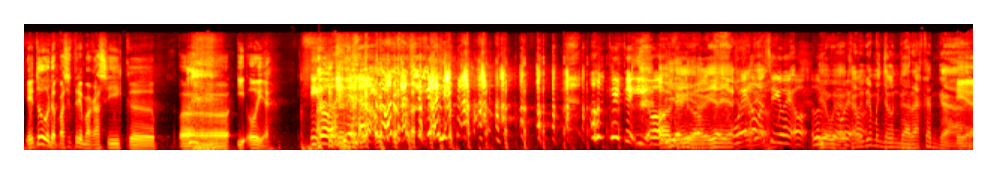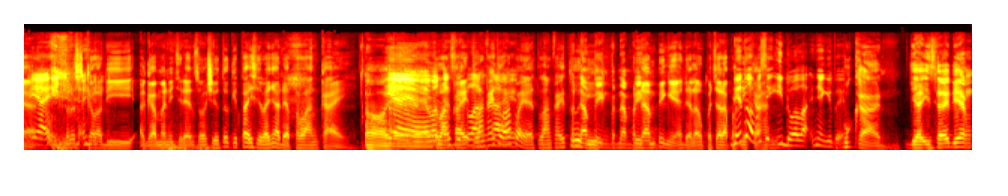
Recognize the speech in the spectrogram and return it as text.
Ya itu udah pasti terima kasih ke eh, IO ya. IO. ya. Makasih ke IO. Oke ke IO. Oke, Iya iya, iya, iya. WO Karena dia- sih WO. Iya, Lebih Wel, ke karena WO. dia menyelenggarakan kan. Iya. Iya, iya. Terus kalau di agama Nigerian Social tuh kita istilahnya ada telangkai. Oh Iya, iya, makasih Telangkai, telangkai telangkai. itu apa ya? Telangkai itu Pendamping, di, pendamping. pendamping ya dalam upacara Dia pernikahan. tuh apa sih idolanya gitu ya? Bukan. Ya istilahnya dia yang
